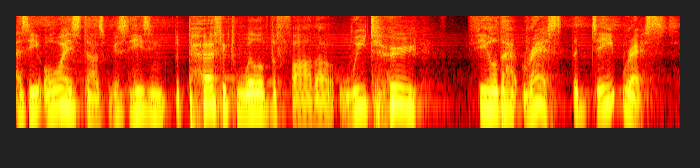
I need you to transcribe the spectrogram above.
as He always does, because He's in the perfect will of the Father, we too feel that rest, the deep rest.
